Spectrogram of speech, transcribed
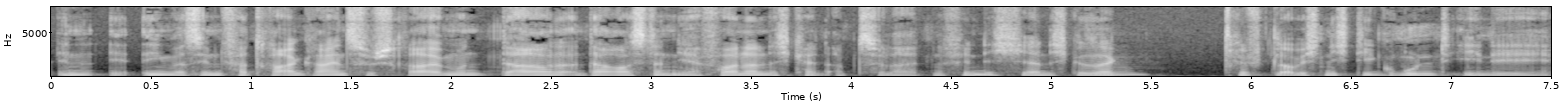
in, irgendwas in den Vertrag reinzuschreiben und da, daraus dann die Erforderlichkeit abzuleiten, finde ich ehrlich gesagt, mhm. trifft, glaube ich, nicht die Grundidee.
